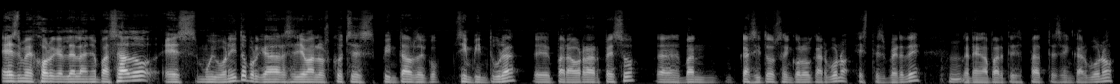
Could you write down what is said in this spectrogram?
Es mejor que el del año pasado, es muy bonito porque ahora se llevan los coches pintados de co- sin pintura eh, para ahorrar peso, Eh, van casi todos en color carbono, este es verde, Ujú. aunque tenga partes, partes en carbono.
